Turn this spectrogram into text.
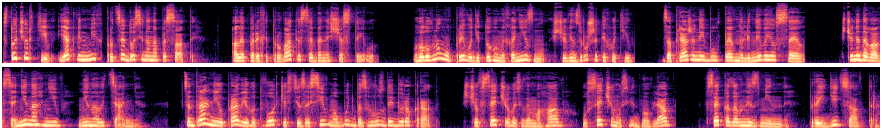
Сто чортів, як він міг про це досі не написати, але перехитрувати себе не щастило. В головному приводі того механізму, що він зрушити хотів, запряжений був певно лінивий осел, що не давався ні на гнів, ні на лицяння. В центральній управі його творчості засів, мабуть, безглуздий бюрократ, що все чогось вимагав, усе чомусь відмовляв, все казав незмінне прийдіть завтра.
